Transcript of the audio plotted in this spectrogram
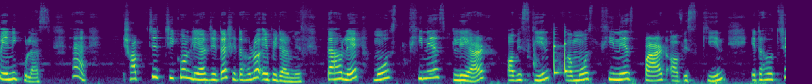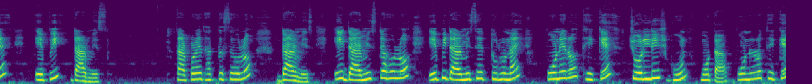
পেনিকুলাস হ্যাঁ সবচেয়ে চিকন লেয়ার যেটা, সেটা হলো এপিডার্মিস তাহলে most thinnest layer of skin বা most thinnest part of skin এটা হচ্ছে এপিডার্মিস তারপরে থাকতেছে হলো ডার্মিস এই ডার্মিসটা হলো এপিডার্মিসের তুলনায় পনেরো থেকে চল্লিশ গুণ মোটা, পনেরো থেকে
